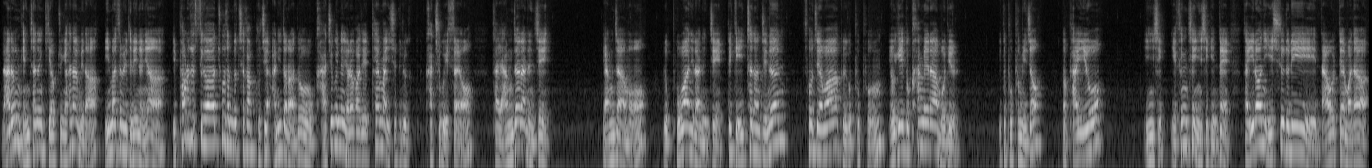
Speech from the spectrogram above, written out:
나름 괜찮은 기업 중에 하나입니다. 이 말씀을 드리느냐 이 파워로직스가 초전도체가 굳이 아니더라도 가지고 있는 여러 가지 테마 이슈들을 갖추고 있어요. 자 양자라든지 양자암호 그리고 보안이라든지 특히 2차 전지는 소재와 그리고 부품 여기에도 카메라 모듈 이또 부품이죠. 또 바이오 인식, 이 생체 인식인데, 자, 이런 이슈들이 나올 때마다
